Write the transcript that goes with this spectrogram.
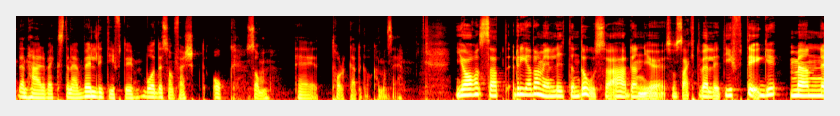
den här växten är väldigt giftig, både som färskt och som eh, torkad kan man säga. Ja, så att redan vid en liten dos så är den ju som sagt väldigt giftig. Men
